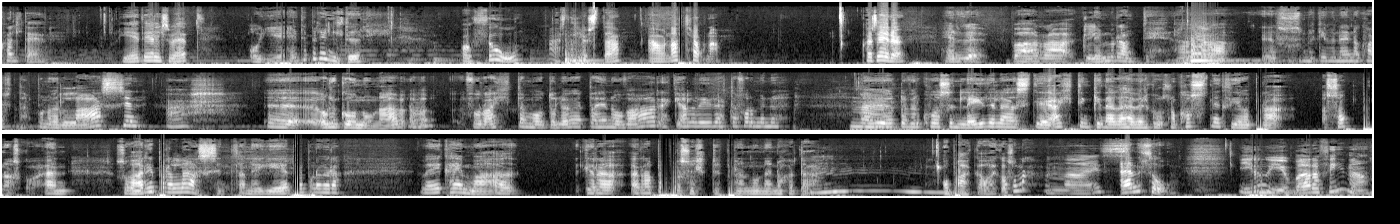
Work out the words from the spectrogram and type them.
Kvöldið. Ég heiti Elisabeth Og ég heiti Brynildur. og þú ert að hlusta á Nátthrafna. Hvað segirðu? Herðu, bara glimrandi. Það er svo sem ekki við neina kvarta. Búin að vera lasin, Ah, uh, orðin góð núna. Fór að ættamót og lögadaginn og var ekki alveg í þetta forminu. Það hefur verið kosin leiðilegasti ættingin eða það hefur verið svona kostning því ég var bara að sopna sko. En svo var ég bara lasin. Þannig að ég er bara búin að vera veik heima að gera rababarasöldu bara núna í nokkar daga. mm, Og baka og eitthvað svona. nice. En þú? Jú, jú, bara fína.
